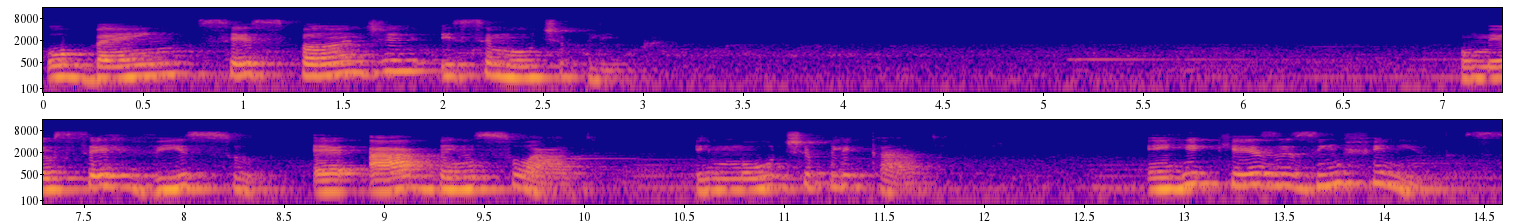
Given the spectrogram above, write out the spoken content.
O bem se expande e se multiplica. O meu serviço é abençoado e multiplicado em riquezas infinitas.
